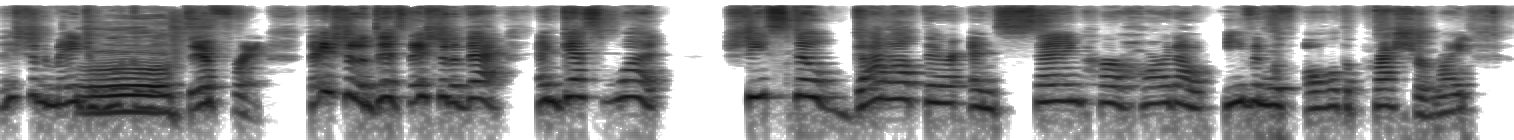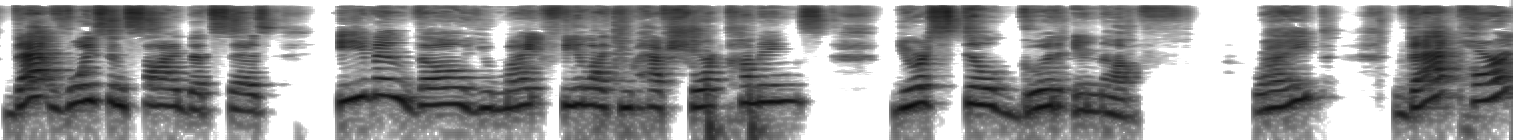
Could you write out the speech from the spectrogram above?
They should have made you look a little different. They should have this, they should have that. And guess what? She still got out there and sang her heart out, even with all the pressure, right? That voice inside that says, even though you might feel like you have shortcomings, you're still good enough, right? That part,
